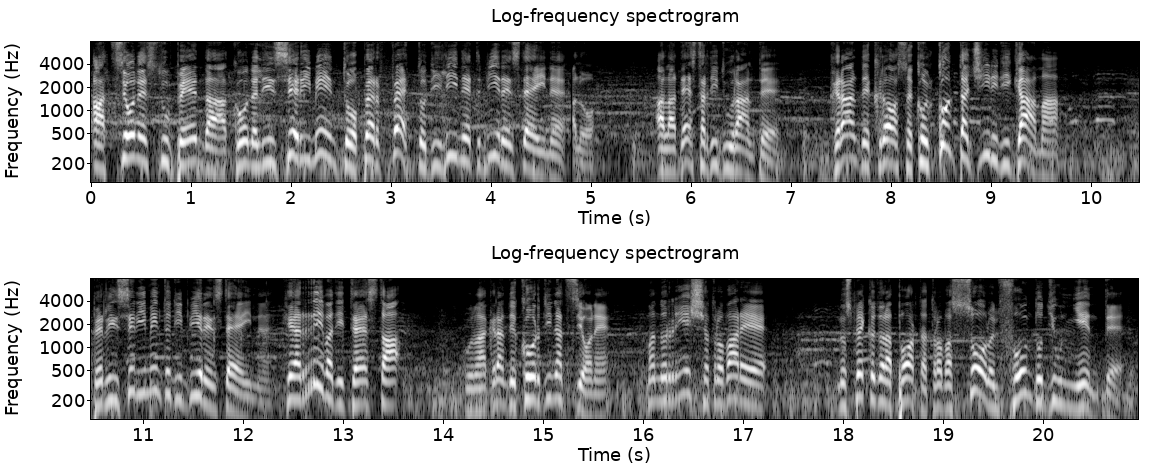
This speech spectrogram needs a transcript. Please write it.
azione stupenda con l'inserimento perfetto di Linet Birestein, alla destra di Durante, grande cross col contagiri di Gama, per l'inserimento di Birenstein che arriva di testa con una grande coordinazione ma non riesce a trovare lo specchio della porta, trova solo il fondo di un niente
